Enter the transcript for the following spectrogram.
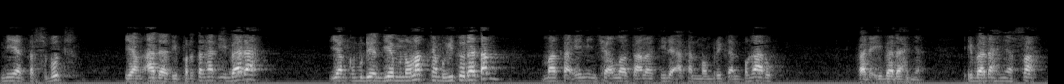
niat tersebut yang ada di pertengahan ibadah yang kemudian dia menolaknya begitu datang maka ini insya Allah Taala tidak akan memberikan pengaruh pada ibadahnya. Ibadahnya sah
